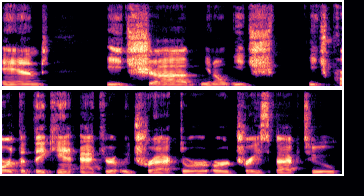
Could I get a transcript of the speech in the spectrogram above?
and each uh, you know each each part that they can't accurately track or, or trace back to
